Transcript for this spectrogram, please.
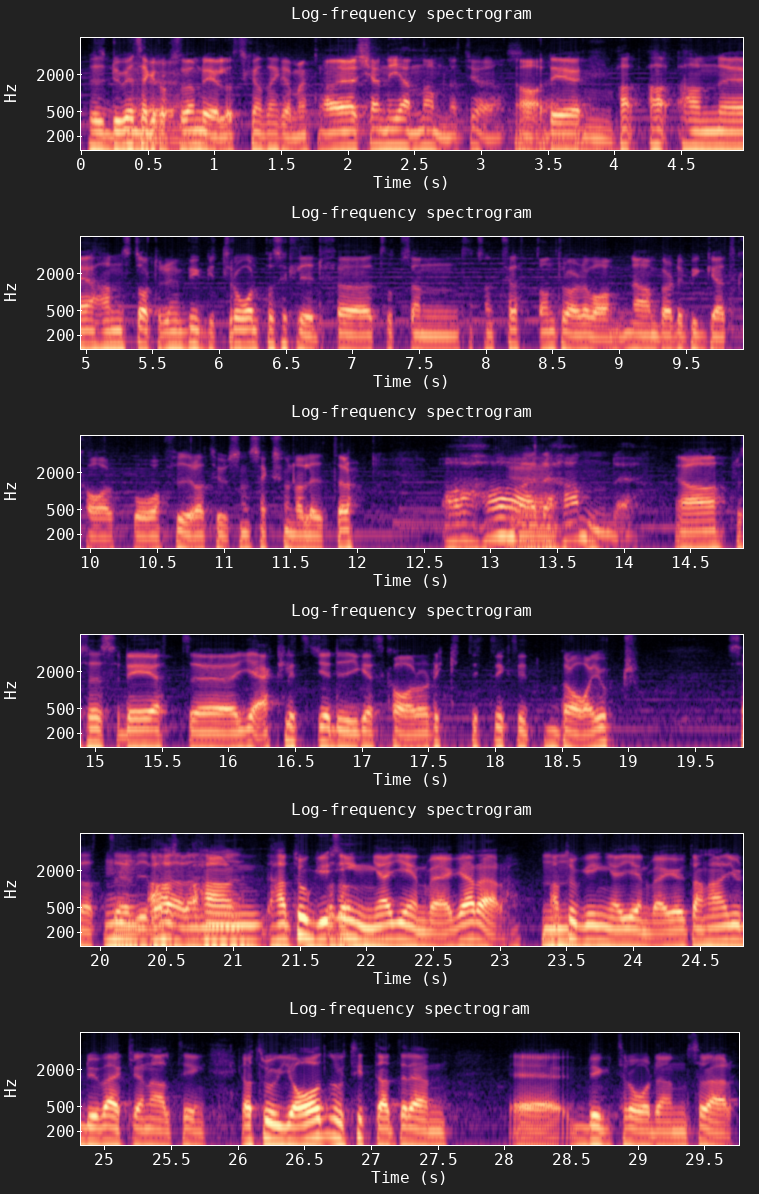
precis, Du vet säkert Mm. också vem det är Lust kan jag tänka mig. ja, jag känner igen namnet gör jag. Ja, det är, Mm. han, han- han, eh, startade en byggtråd på Cyklid för 2000, 2013 tror jag det var när han började bygga ett kar på 4600 liter. Jaha, är Eh. det han det? Ja, precis. Det är ett äh, jäkligt gediget kar och riktigt, riktigt bra gjort. Så att eh, Mm. vi var där Han, en, han, han tog ju sa- inga genvägar där. Han Mm. tog ju inga genvägar utan han gjorde ju verkligen allting. Jag tror jag har nog tittat i den eh, byggtråden sådär.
